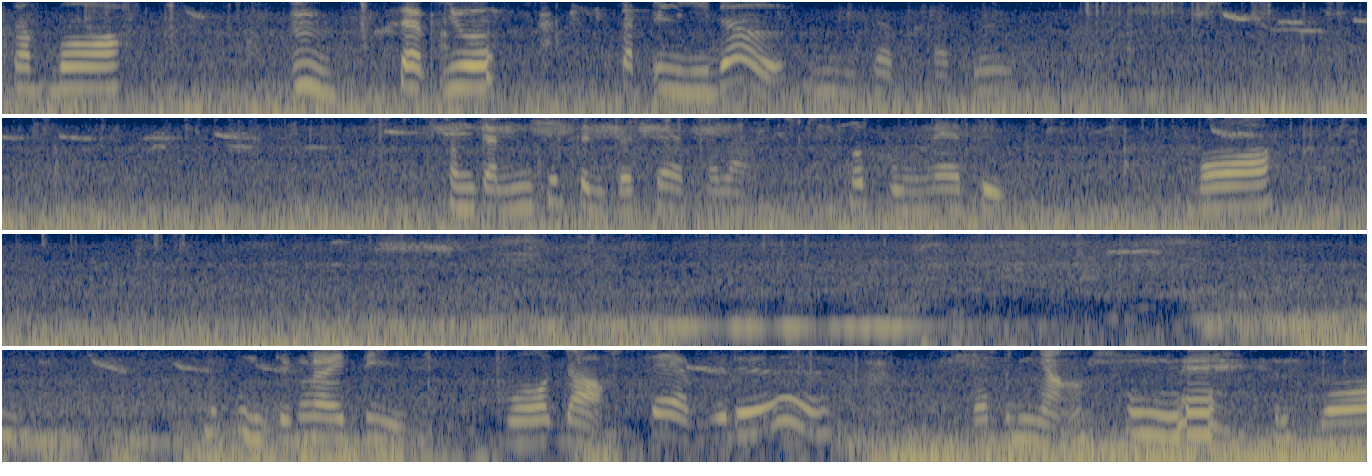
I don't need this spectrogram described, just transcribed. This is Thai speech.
จับบออืมแซ่บอยู่สับอีลีเดอร์อืมแซ่บคัดเลยทำกันคือเป็นกระแซ่บพละเมื่อปรุงแน่ติดบอ เมื่อปรุงจังไรติบอจ้ะแซ่บอยู่เด้อบอเป็นหยังปรุงแน่บอ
